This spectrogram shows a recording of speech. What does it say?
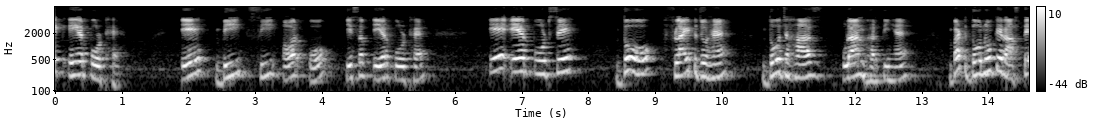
एक एयरपोर्ट है। ए बी सी और ओ ये सब एयरपोर्ट है। ए एयरपोर्ट से दो फ़्लाइट जो हैं, दो जहाज़ उड़ान भरती हैं बट दोनों के रास्ते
